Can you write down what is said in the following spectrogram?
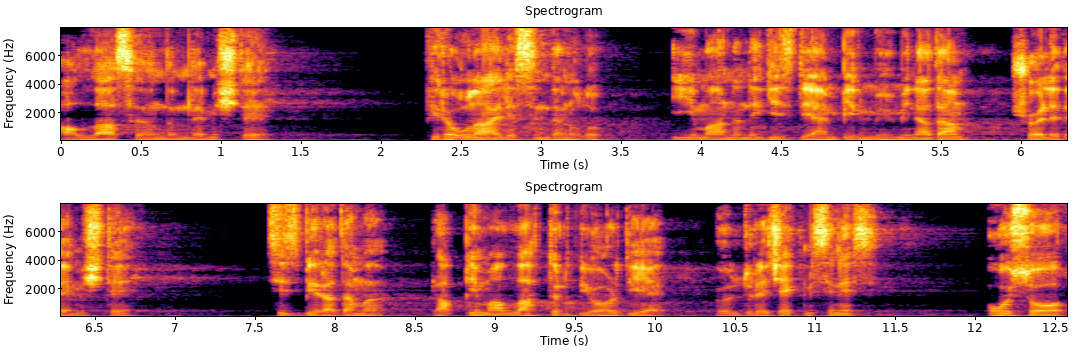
Allah'a sığındım demişti. Firavun ailesinden olup imanını gizleyen bir mümin adam şöyle demişti. Siz bir adamı Rabbim Allah'tır diyor diye öldürecek misiniz? Oysa o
